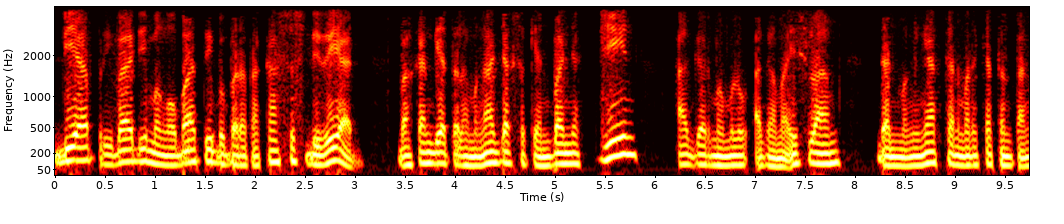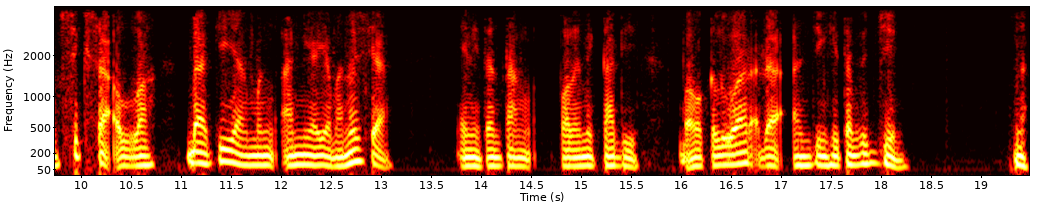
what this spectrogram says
dia pribadi mengobati beberapa kasus di Riyadh. Bahkan dia telah mengajak sekian banyak jin agar memeluk agama Islam dan mengingatkan mereka tentang siksa Allah bagi yang menganiaya manusia. Ini tentang polemik tadi bahwa keluar ada anjing hitam itu jin. Nah,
